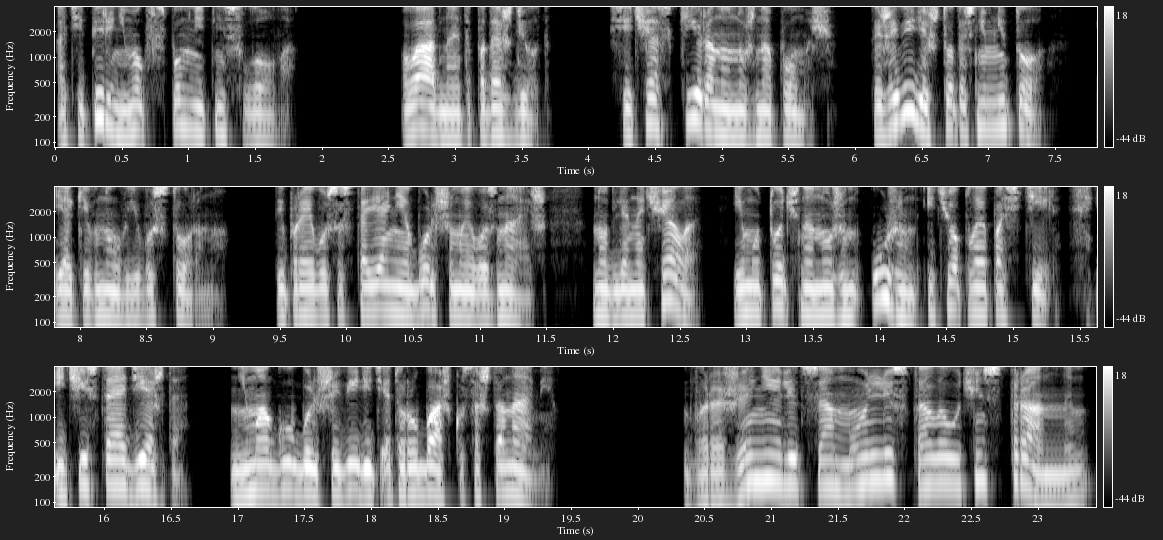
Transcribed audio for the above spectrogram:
а теперь не мог вспомнить ни слова. Ладно, это подождет. Сейчас Кирану нужна помощь. Ты же видишь, что-то с ним не то. Я кивнул в его сторону. Ты про его состояние больше моего знаешь, но для начала ему точно нужен ужин и теплая постель, и чистая одежда. Не могу больше видеть эту рубашку со штанами. Выражение лица Молли стало очень странным.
